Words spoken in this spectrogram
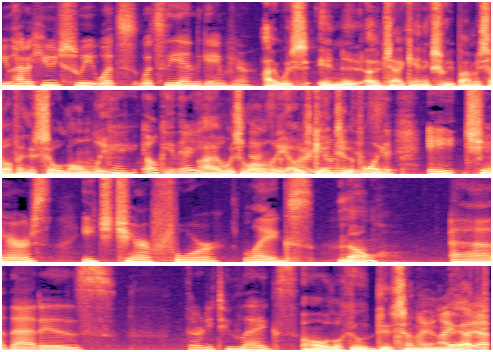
You had a huge suite. What's What's the end game here? I was in a, a gigantic suite by myself, and it's so lonely. Okay. Okay. There you go. I was lonely. I was getting to the point. sit- Eight chairs. Each chair four legs. No. Uh, that is thirty-two legs. Oh, look who did some I, I, math I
